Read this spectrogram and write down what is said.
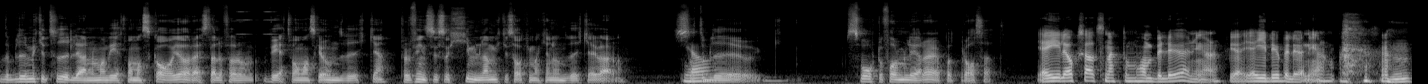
det blir mycket tydligare när man vet vad man ska göra istället för att veta vad man ska undvika. För det finns ju så himla mycket saker man kan undvika i världen. Så Ja. att det blir svårt att formulera det på ett bra sätt. Jag gillar också allt snack om, belöningar. För jag, jag gillar ju belöningar. Mm.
